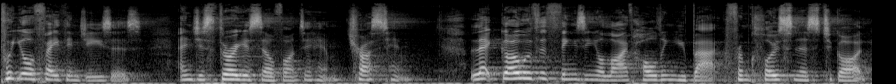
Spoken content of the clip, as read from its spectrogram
Put your faith in Jesus and just throw yourself onto him. Trust him. Let go of the things in your life holding you back from closeness to God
